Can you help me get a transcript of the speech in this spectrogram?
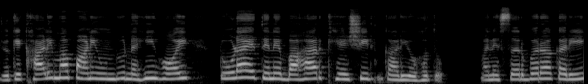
જો કે ખાડીમાં પાણી ઊંડું નહીં હોય, ટોળાએ તેને બહાર ખેંચી કાઢ્યો હતો અને સરભરા કરી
